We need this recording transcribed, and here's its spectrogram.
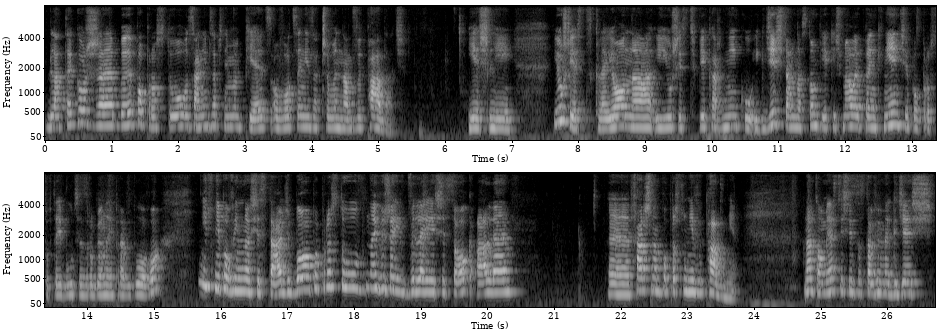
dlatego żeby po prostu zanim zaczniemy piec, owoce nie zaczęły nam wypadać. Jeśli już jest sklejona i już jest w piekarniku i gdzieś tam nastąpi jakieś małe pęknięcie po prostu w tej bułce zrobionej prawidłowo, nic nie powinno się stać, bo po prostu najwyżej wyleje się sok, ale e, farsz nam po prostu nie wypadnie. Natomiast jeśli zostawimy gdzieś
